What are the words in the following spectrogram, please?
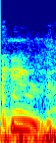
cute.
